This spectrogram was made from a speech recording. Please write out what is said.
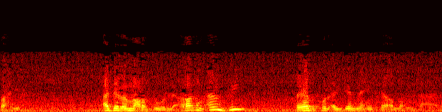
صحيح. أدب مع رسول الله. رغم أنفي فيدخل الجنة إن شاء الله تعالى.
